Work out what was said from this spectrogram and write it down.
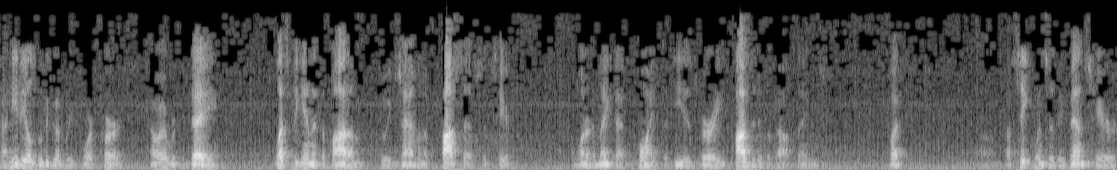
Now, he deals with a good report first. However, today, let's begin at the bottom to examine a process that's here. I wanted to make that point that he is very positive about things, but uh, a sequence of events here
